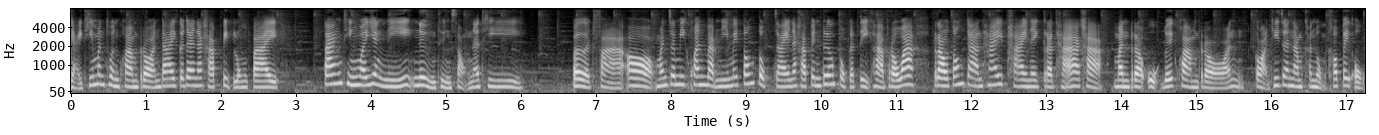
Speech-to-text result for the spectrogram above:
หญ่ ๆ ที่มันทนความร้อนได้ก็ได้นะคะ ปิดลงไป ตั้งทิ้งไว้อย่างนี้ 1-2 นาที เปิดฝาออก มันจะมีควันแบบนี้ไม่ต้องตกใจนะคะ เป็นเรื่องปกติค่ะ เพราะว่าเราต้องการให้ภายในกระทะค่ะ มันระอุด้วยความร้อน ก่อนที่จะนำขนมเข้าไปอบ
